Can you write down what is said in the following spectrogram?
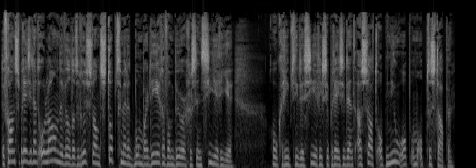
De Franse president Hollande wil dat Rusland stopt met het bombarderen van burgers in Syrië. Ook riep hij de Syrische president Assad opnieuw op om op te stappen.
